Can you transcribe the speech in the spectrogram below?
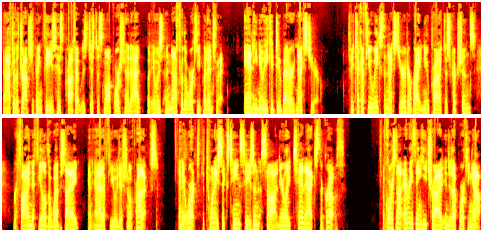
Now, after the dropshipping fees, his profit was just a small portion of that, but it was enough for the work he put into it. And he knew he could do better next year. So he took a few weeks the next year to write new product descriptions, refine the feel of the website, and add a few additional products. And it worked. The 2016 season saw nearly 10x the growth. Of course, not everything he tried ended up working out.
